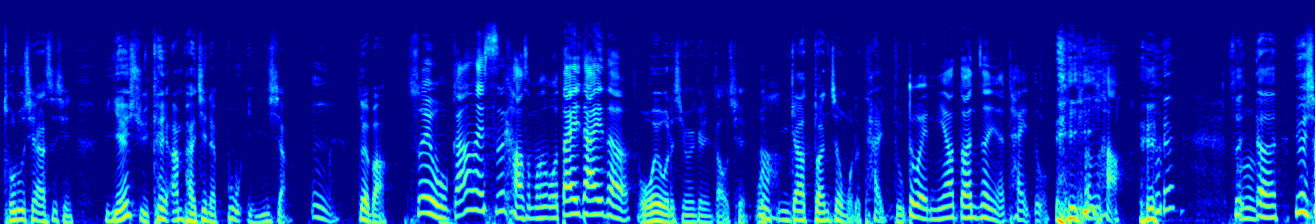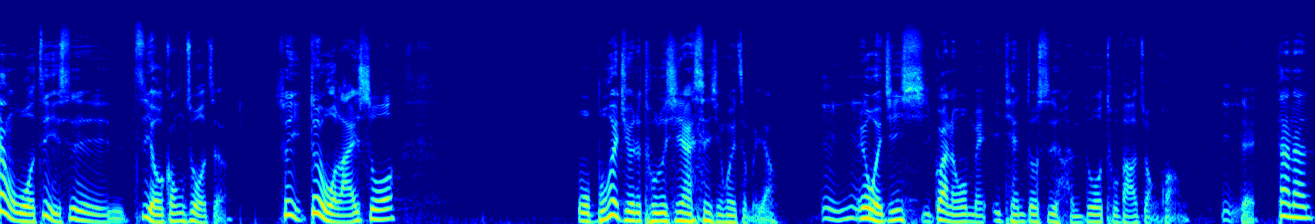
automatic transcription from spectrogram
突如其来的事情，也许可以安排进来，不影响，嗯，对吧？所以我刚刚在思考什么，我呆呆的。我为我的行为跟你道歉，我应该要端正我的态度。对，你要端正你的态度，很好。所以呃，因为像我自己是自由工作者，所以对我来说，我不会觉得突如其来的事情会怎么样。嗯，因为我已经习惯了，我每一天都是很多突发状况。嗯，对，当然。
